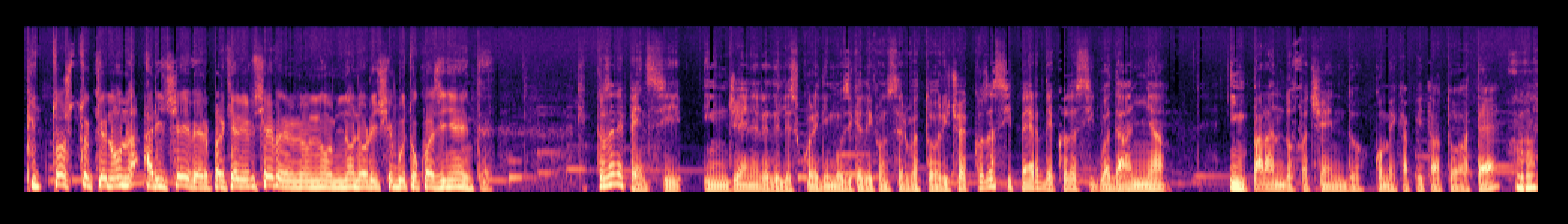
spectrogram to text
piuttosto che non a ricevere, perché a ricevere non, non, non ho ricevuto quasi niente. Cosa ne pensi in genere delle scuole di musica e dei conservatori? Cioè cosa si perde e cosa si guadagna imparando facendo come è capitato a te uh-huh.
